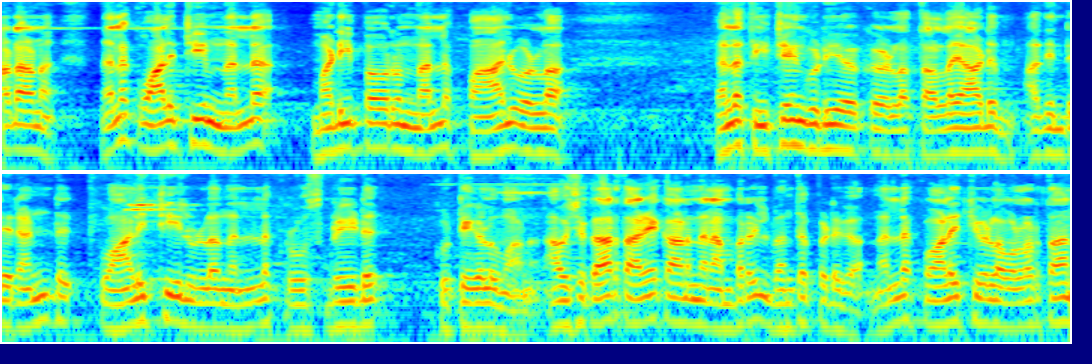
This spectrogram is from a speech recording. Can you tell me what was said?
ആടാണ്. നല്ല ക്വാളിറ്റിയും നല്ല മടി പവറും നല്ല പാലുമുള്ള നല്ല തീറ്റയും കുടിയൊക്കെ ഉള്ള തള്ളയാടും അതിന്റെ രണ്ട് ക്വാളിറ്റിയിലുള്ള നല്ല ക്രോസ് ബ്രീഡ് കുട്ടികളുമാണ്. ആവശ്യക്കാർ താഴെ കാണുന്ന നമ്പറിൽ ബന്ധപ്പെടുക. നല്ല ക്വാളിറ്റിയുള്ള വളർത്താൻ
